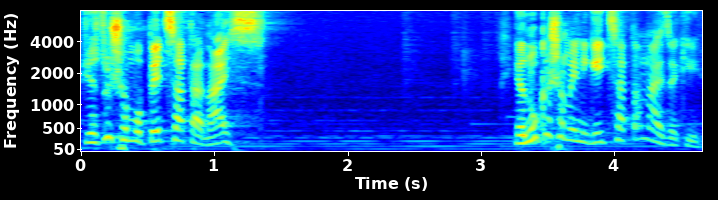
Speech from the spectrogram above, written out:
Jesus chamou Pedro de Satanás. Eu nunca chamei ninguém de Satanás aqui.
